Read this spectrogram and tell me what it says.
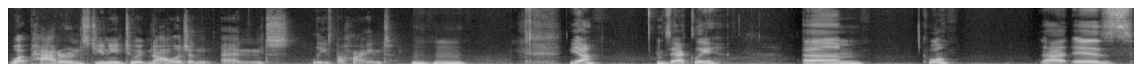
What patterns do you need to acknowledge and and leave behind? Mm-hmm. Yeah exactly. Um cool. That is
